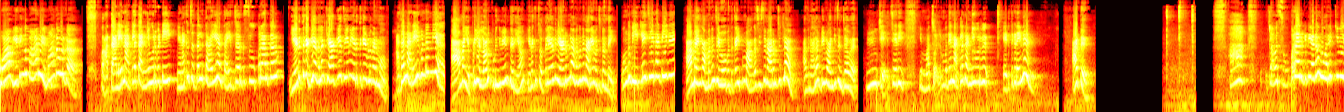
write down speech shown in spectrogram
வா வீடிங்க பாரு மாண்டவர்கா பார்த்தாலே நாக்குல தண்ணி ஊறுபட்டி எனக்கு சுத்தல தாயா தயிர் சோறுக்கு சூப்பரா இருக்கு எடுத்து கட்டி அதெல்லாம் கேக்கேதேன்னு எடுத்துக்க இவ்வளவு வேணுமோ அதான் நிறைய கொண்டு வந்தியா ஆமா எப்படி எல்லாரும் புடுங்குவீன்னு தெரியும் எனக்கு சொத்தலையாவது வேணும்ல அதை வந்து நிறைய வச்சுட்டு வந்தேன் உங்க வீட்லயே செய்ய கட்டிடு ஆமா எங்க அம்மா தான் செய்வா பத்துக்கா இப்ப மாங்க சீசன் ஆரம்பிச்சிட்டல அதனால அப்படியே வாங்கி செஞ்சாவ ம் சரி சரி அம்மா சொல்லும் போதே நாக்குல தண்ணி ஊறுது எடுத்துக்கிடேன்னு ஆட்டு சூப்பரா இருக்குடி ஆனா உரைக்குது.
